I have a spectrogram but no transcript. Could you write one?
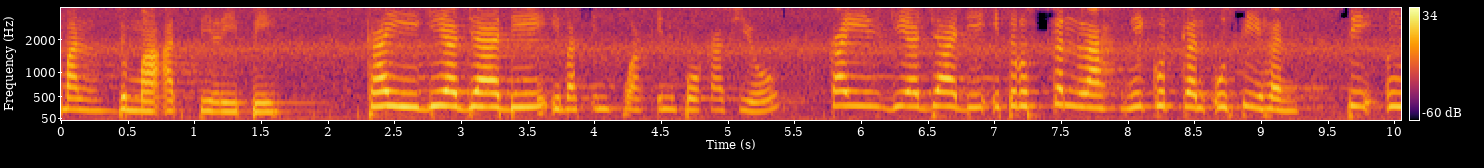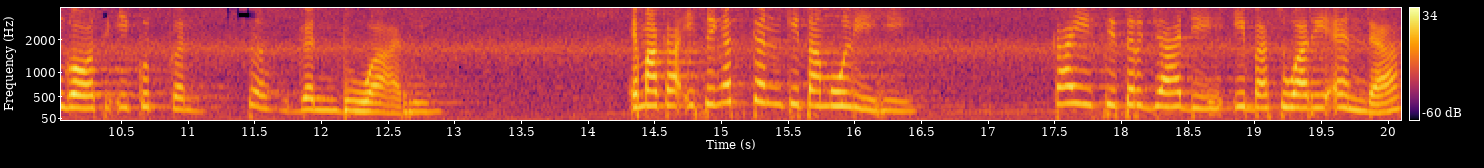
man jemaat Filipi. Kai gia jadi ibas info info kasio. Kai gia jadi iteruskanlah ngikutkan usihan si enggo si ikutkan segenduari. Eh maka isingatkan kita mulihi. Kai si terjadi ibas wari enda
